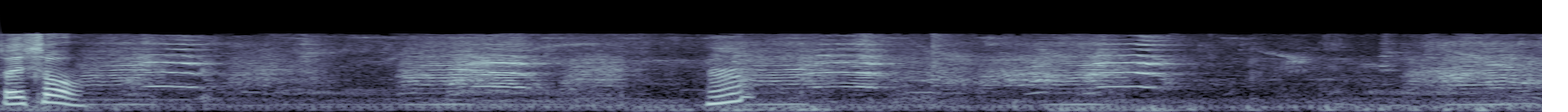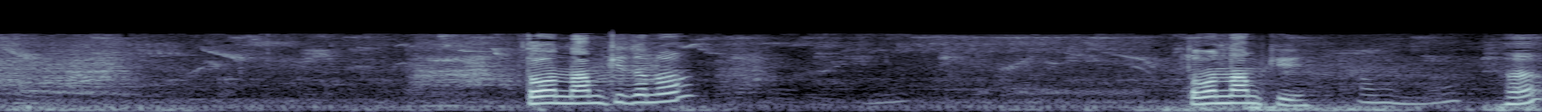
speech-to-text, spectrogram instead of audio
চাইছো? হুম তোমার নাম কি জানো তোমার নাম কি? হ্যাঁ?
